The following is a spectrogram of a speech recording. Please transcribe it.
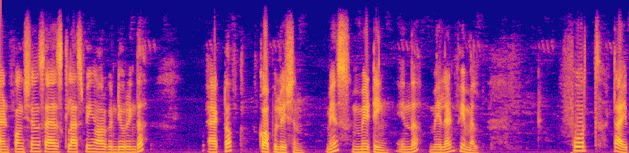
and functions as clasping organ during the act of copulation means mating in the male and female. Fourth type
